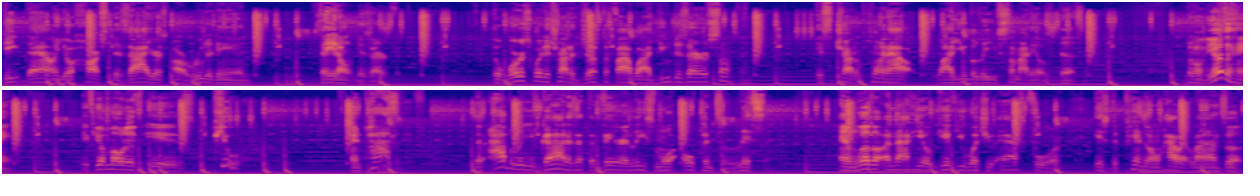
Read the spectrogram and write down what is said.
deep down your heart's desires are rooted in they don't deserve it. The worst way to try to justify why you deserve something is to try to point out why you believe somebody else doesn't. But on the other hand, if your motive is pure and positive, then I believe God is at the very least more open to listen. And whether or not He'll give you what you ask for is dependent on how it lines up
